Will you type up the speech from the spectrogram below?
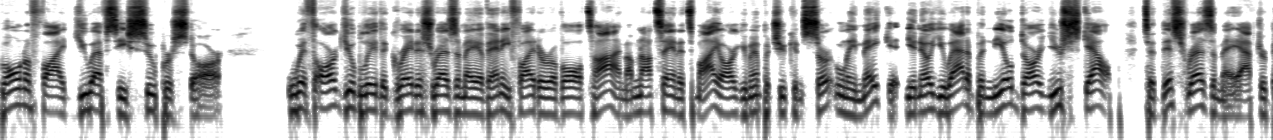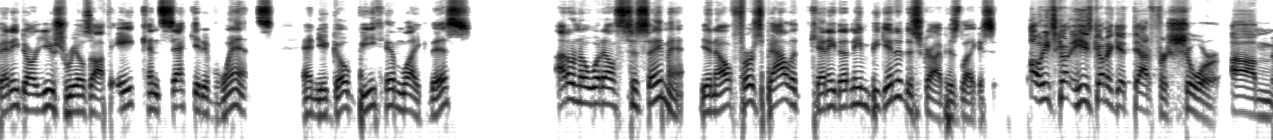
bona fide UFC superstar with arguably the greatest resume of any fighter of all time. I'm not saying it's my argument, but you can certainly make it. You know, you add a Beneil Dariush scalp to this resume after Benny Dariush reels off eight consecutive wins and you go beat him like this. I don't know what else to say, man. You know, first ballot, Kenny doesn't even begin to describe his legacy. Oh, he's gonna he's gonna get that for sure. Um,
